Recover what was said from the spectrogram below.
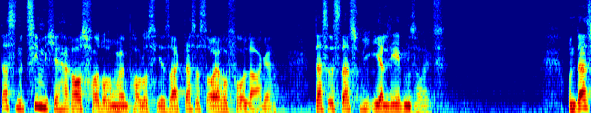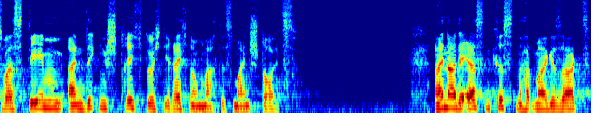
das ist eine ziemliche Herausforderung, wenn Paulus hier sagt, das ist eure Vorlage. Das ist das, wie ihr leben sollt. Und das, was dem einen dicken Strich durch die Rechnung macht, ist mein Stolz. Einer der ersten Christen hat mal gesagt,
